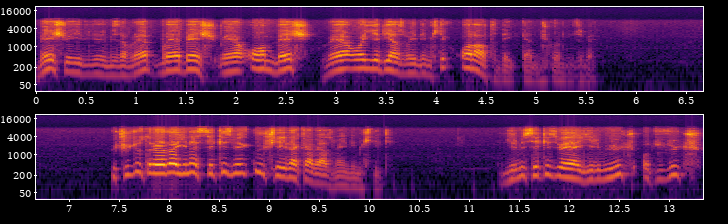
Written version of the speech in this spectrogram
5 ve 7 dediğimizde buraya, buraya 5 veya 15 veya 17 yazmayın demiştik. 16 denk gelmiş gördüğünüz gibi. Üçüncü sıraya da yine 8 ve 3 ile rakam yazmayı demiştik. 28 veya 23, 33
